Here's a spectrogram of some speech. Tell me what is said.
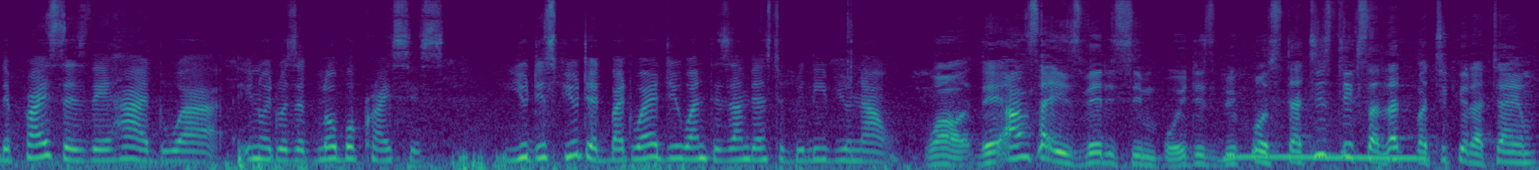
the prices they had were, you know, it was a global crisis? You disputed, but why do you want the Zambians to believe you now? Well, the answer is very simple. It is because statistics at that particular time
